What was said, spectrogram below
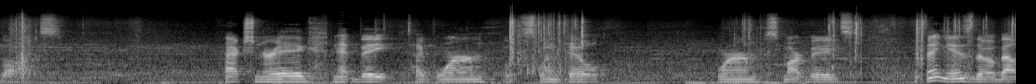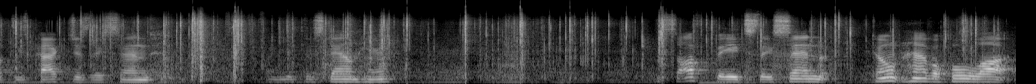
box. action rig, net bait type worm, swim tail worm, smart baits. The thing is though about these packages they send, if I can get this down here, soft baits they send don't have a whole lot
